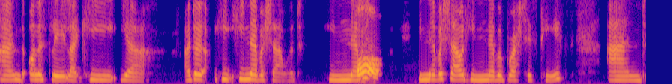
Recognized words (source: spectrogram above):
and honestly like he yeah i don't he he never showered. He never oh. he never showered he never brushed his teeth and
